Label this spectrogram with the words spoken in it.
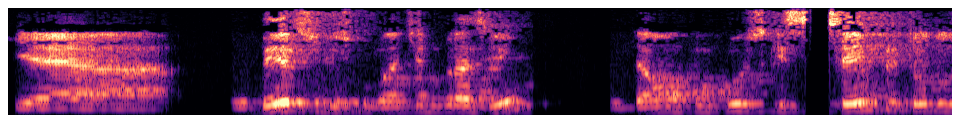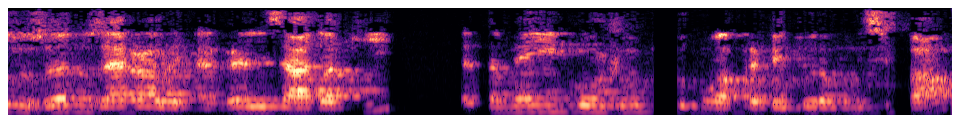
que é o berço do espumante no Brasil. Então, é um concurso que sempre, todos os anos, é realizado aqui, é também em conjunto com a prefeitura municipal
